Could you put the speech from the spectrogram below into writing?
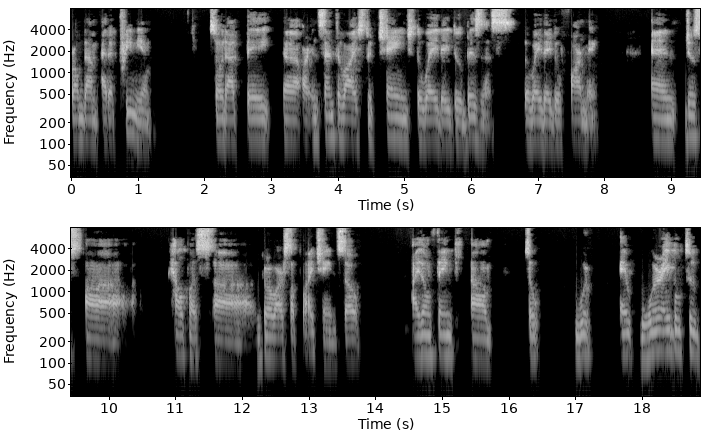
from them at a premium so that they uh, are incentivized to change the way they do business, the way they do farming, and just uh, help us uh, grow our supply chain. So I don't think um, so. We're we're able to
